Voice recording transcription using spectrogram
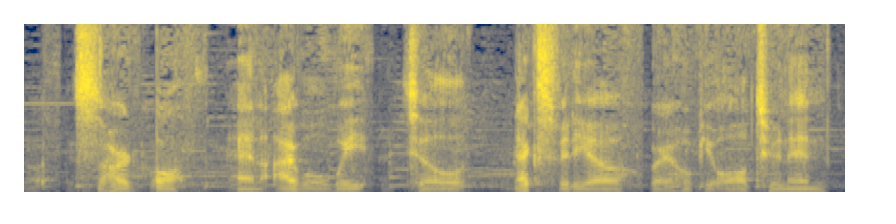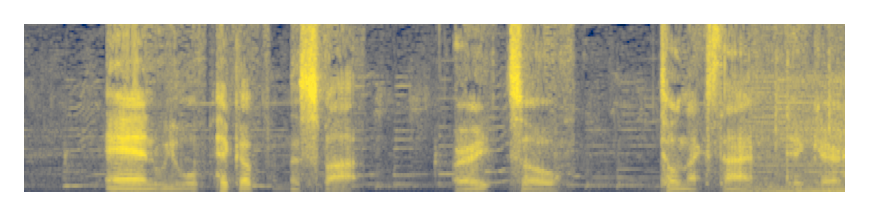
Oh, is a hard call, I will wait until next video where I hope you all tune in, and we will pick up from this spot. Alright, so till next time, take care.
